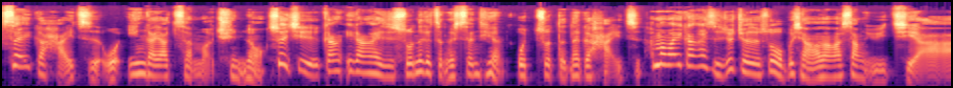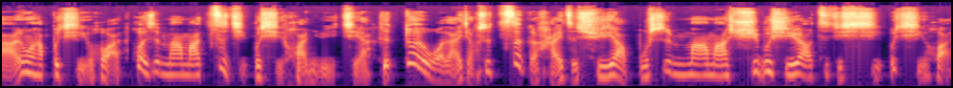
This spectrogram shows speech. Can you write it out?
这个孩子，我应该要怎么去弄？所以其实刚一刚开始说那个整个身体很我做的那个孩子，他妈妈一刚开始就觉得说我不想要让他上瑜伽，因为他不喜欢，或者是妈妈自己不喜欢瑜伽。是对我来讲，是这个孩子需要，不是妈妈需不需要，自己喜不喜欢。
